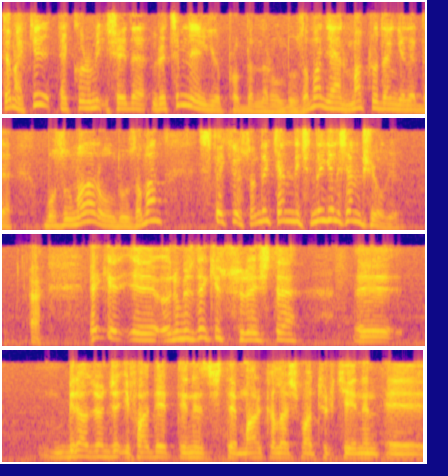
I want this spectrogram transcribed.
Demek ki ekonomi şeyde üretimle ilgili problemler olduğu zaman yani makro dengelerde bozulmalar olduğu zaman spekülasyon da kendi içinde gelişen bir şey oluyor. Peki e, önümüzdeki süreçte e, biraz önce ifade ettiğiniz işte markalaşma Türkiye'nin e,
